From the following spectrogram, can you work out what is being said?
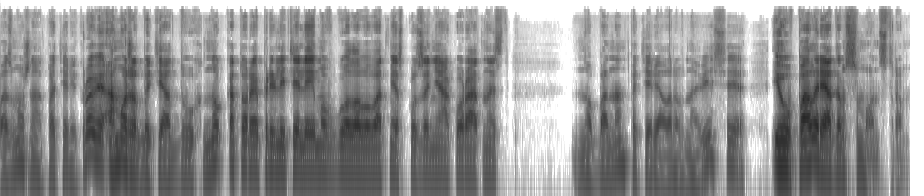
возможно, от потери крови, а может быть и от двух ног, которые прилетели ему в голову в отместку за неаккуратность. Но банан потерял равновесие и упал рядом с монстром.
